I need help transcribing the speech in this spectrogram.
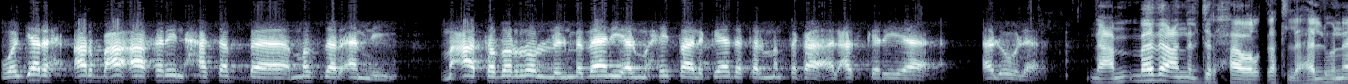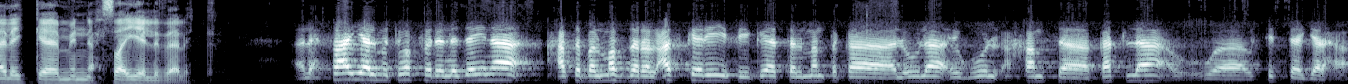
وجرح أربعة آخرين حسب مصدر أمني مع تضرر للمباني المحيطة لقيادة المنطقة العسكرية الأولى. نعم ماذا عن الجرحى والقتلى؟ هل هنالك من إحصائية لذلك؟ الإحصائية المتوفرة لدينا حسب المصدر العسكري في قيادة المنطقة الأولى يقول خمسة قتلى وستة جرحى.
